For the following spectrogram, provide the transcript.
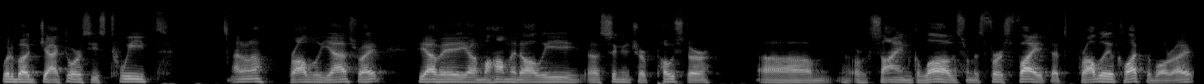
What about Jack Dorsey's tweet? I don't know. Probably yes, right? If you have a, a Muhammad Ali uh, signature poster, um, or signed gloves from his first fight, that's probably a collectible, right?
